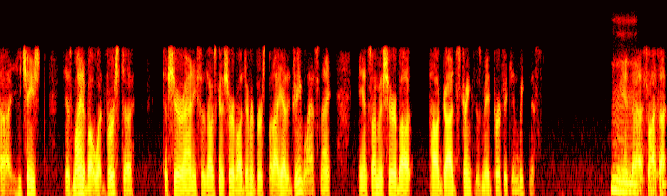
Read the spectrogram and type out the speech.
uh, he changed his mind about what verse to to share on. He says I was going to share about a different verse, but I had a dream last night, And so I'm going to share about how God's strength is made perfect in weakness. And Hmm. uh, so I thought,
